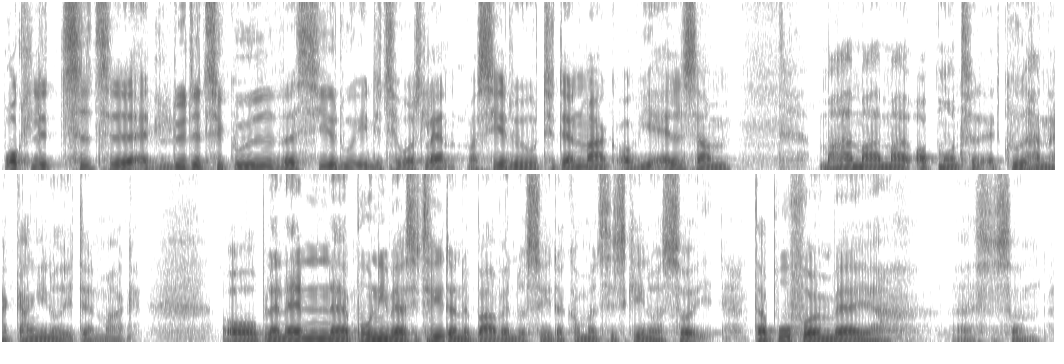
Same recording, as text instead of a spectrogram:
brugte lidt tid til at lytte til Gud. Hvad siger du egentlig til vores land? Hvad siger du til Danmark? Og vi er alle sammen meget, meget, meget opmuntret, at Gud han har gang i noget i Danmark. Og blandt andet på universiteterne, bare vent og se, der kommer til at ske noget. Så der er brug for en hver jer. Altså sådan, øh,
